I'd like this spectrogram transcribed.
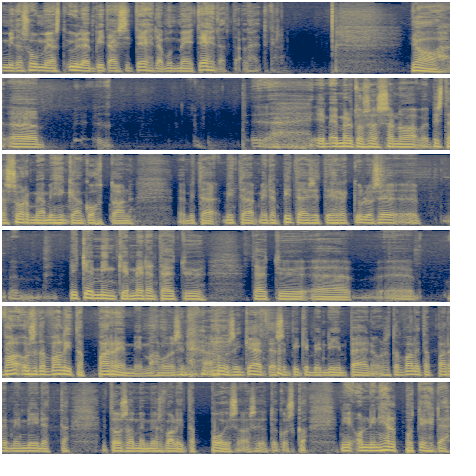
mitä sun mielestä Ylen pitäisi tehdä, mutta me ei tehdä tällä hetkellä? Jaa, äh, en, en mä nyt osaa sanoa, pistää sormea mihinkään kohtaan, mitä, mitä meidän pitäisi tehdä. Kyllä se pikemminkin meidän täytyy, täytyy äh, va- osata valita paremmin. Mä haluaisin, mm. haluaisin kääntää se pikemmin niin päin. Osata valita paremmin niin, että, että osaamme myös valita pois asioita, koska niin on niin helppo tehdä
